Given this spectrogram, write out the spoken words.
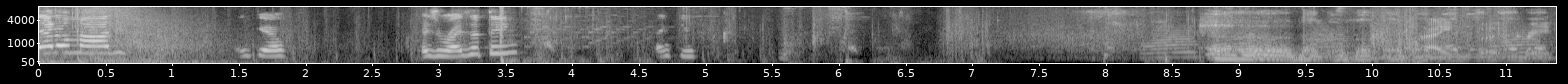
That'll mod! Thank you. Is Rise a thing? Thank you. Right foot creep.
